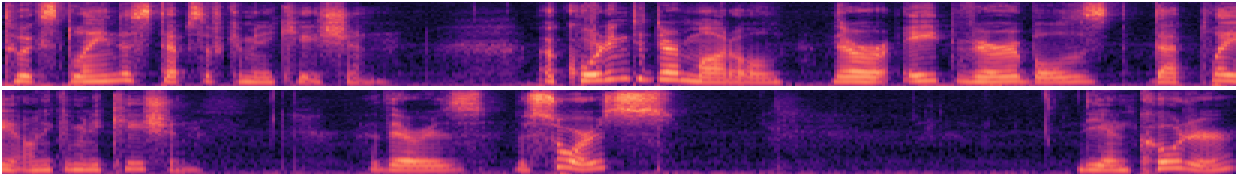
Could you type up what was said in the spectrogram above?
to explain the steps of communication. According to their model, there are eight variables that play on communication. There is the source, the encoder,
